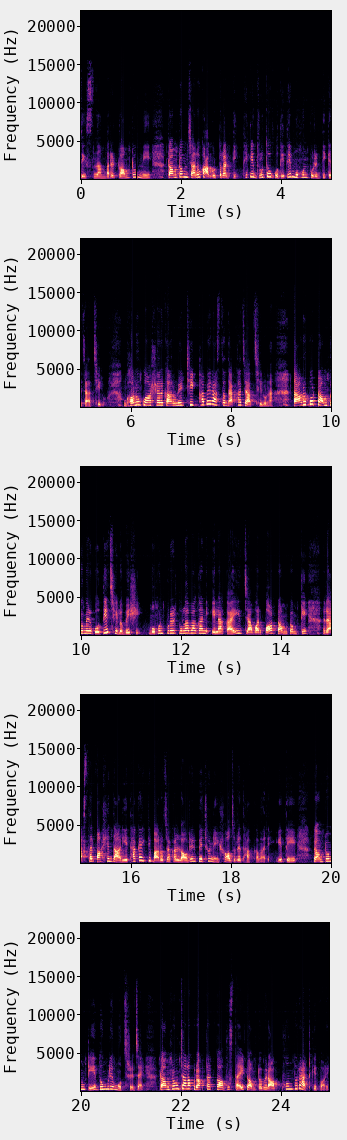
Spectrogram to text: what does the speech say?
six নাম্বারের টমটম নিয়ে টমটম চালক আগরতলার দিক থেকে দ্রুত গতিতে মোহনপুরের দিকে যাচ্ছিল। ঘন কুয়াশার কারণে ঠিকভাবে রাস্তা দেখা যাচ্ছিল না। তার উপর টমটমের গতি ছিল বেশি। মোহনপুরের তুলাবাগান এলাকায় যাওয়ার পর টমটমটি রাস্তার পাশে দাঁড়িয়ে থাকা একটি বারো চাকার লরির পেছনে সজোরে ধাক্কা মারে। এতে টমটমটি দুমড়ে মুচড়ে যায়। টমটম চালক রক্তাক্ত অবস্থায় টমটমের অভ্যন্তরে আটকে পড়ে।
